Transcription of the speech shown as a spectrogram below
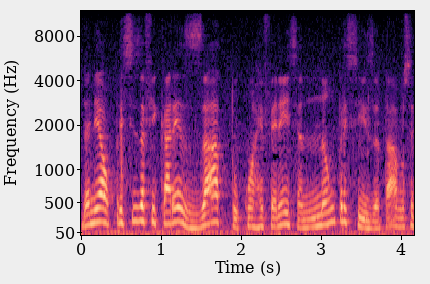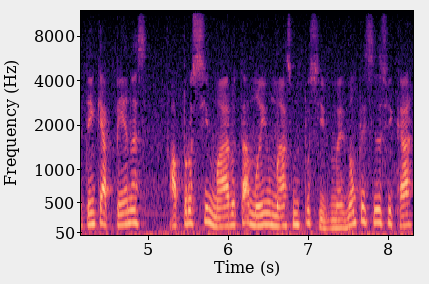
Daniel, precisa ficar exato com a referência? Não precisa, tá? Você tem que apenas aproximar o tamanho o máximo possível, mas não precisa ficar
